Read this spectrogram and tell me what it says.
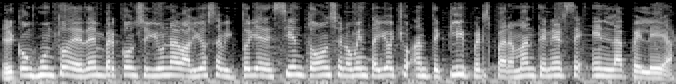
El conjunto de Denver consiguió una valiosa victoria de 111-98 ante Clippers para mantenerse en la pelea.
